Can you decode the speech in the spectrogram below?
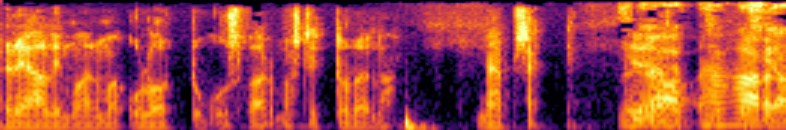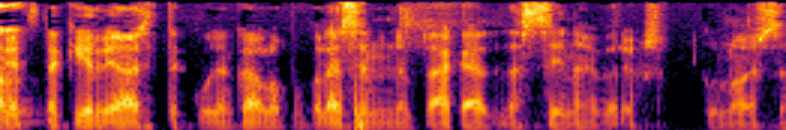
reaalimaailman ulottuvuus varmasti todella näpsäkkä. No siinä on vähän harmi, että sitä kirjaa ei sitten kuitenkaan loppupeleissä sen enempää käytetä siinä hyödyksi kuin noissa.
